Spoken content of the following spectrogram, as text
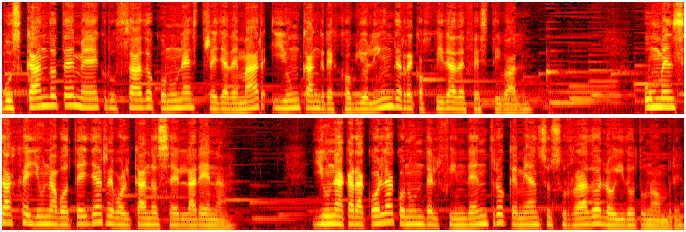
Buscándote me he cruzado con una estrella de mar y un cangrejo violín de recogida de festival. Un mensaje y una botella revolcándose en la arena. Y una caracola con un delfín dentro que me han susurrado al oído tu nombre.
